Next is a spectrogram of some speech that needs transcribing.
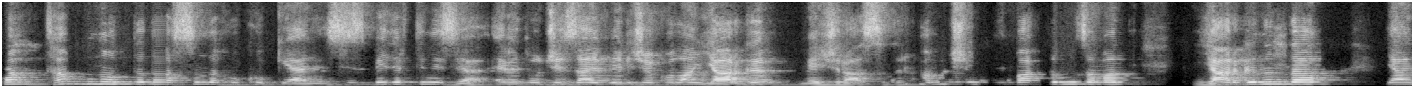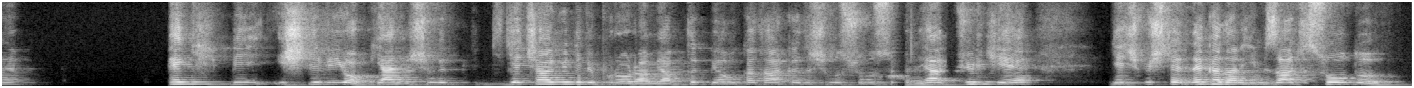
Tam, tam bu noktada aslında hukuk yani siz belirttiniz ya evet o cezayı verecek olan yargı mecrasıdır. Ama şimdi baktığımız zaman yargının da yani pek bir işlevi yok. Yani şimdi geçen gün de bir program yaptık. Bir avukat arkadaşımız şunu söyledi. Yani Türkiye geçmişte ne kadar imzacısı olduğu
